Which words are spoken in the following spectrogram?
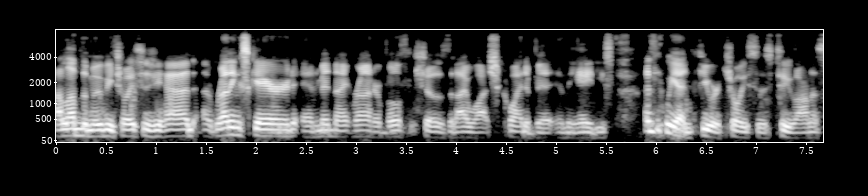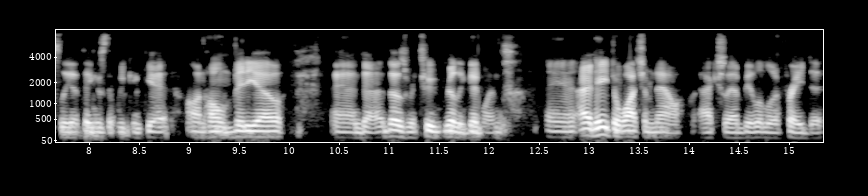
I love the movie choices you had. Uh, Running Scared and Midnight Run are both shows that I watched quite a bit in the 80s. I think we had fewer choices too, honestly, of things that we could get on home video, and uh, those were two really good ones and I'd hate to watch them now. Actually, I'd be a little afraid to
